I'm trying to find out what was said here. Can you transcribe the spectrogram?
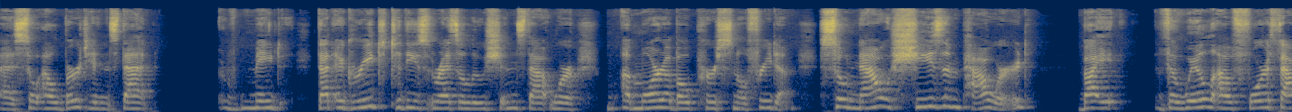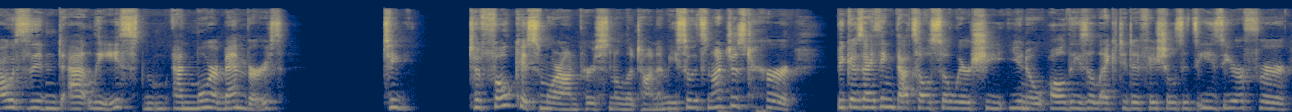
Uh, so Albertans that made that agreed to these resolutions that were uh, more about personal freedom. So now she's empowered by the will of 4,000 at least and more members to to focus more on personal autonomy. So it's not just her because I think that's also where she, you know, all these elected officials it's easier for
